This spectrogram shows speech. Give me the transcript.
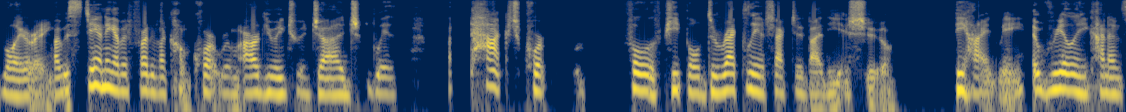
lawyering. I was standing up in front of a courtroom arguing to a judge with a packed courtroom full of people directly affected by the issue behind me. It really kind of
